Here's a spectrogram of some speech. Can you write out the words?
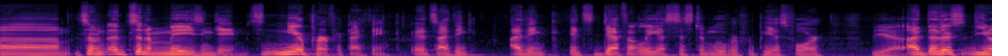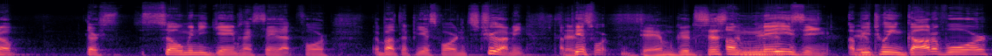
Um, so it's an amazing game. It's near perfect, I think. It's I think I think it's definitely a system mover for PS4. Yeah. Uh, there's you know, there's so many games I say that for about the PS4, and it's true. I mean, a That's PS4 damn good system. amazing Uh, between God of War,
